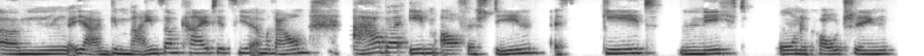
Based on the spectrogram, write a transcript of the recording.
ähm, ja, Gemeinsamkeit jetzt hier im Raum. Aber eben auch verstehen, es geht nicht ohne Coaching,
